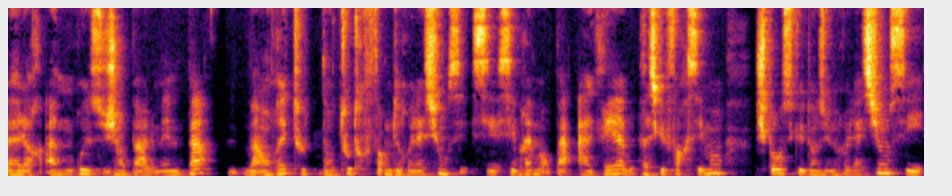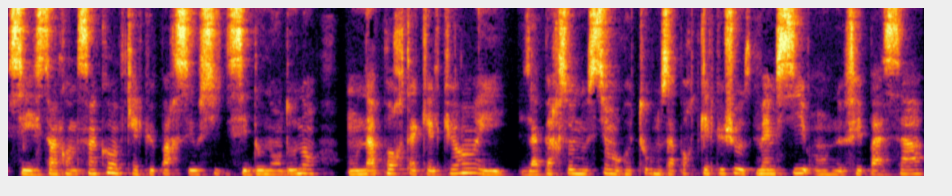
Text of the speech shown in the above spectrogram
alors amoureuses, j'en parle même pas. Bah en vrai, tout, dans toute forme de relation, c'est vraiment pas agréable parce que forcément, je pense que dans une relation, c'est 50-50 quelque part. C'est aussi c'est donnant donnant on apporte à quelqu'un et la personne aussi en retour nous apporte quelque chose. Même si on ne fait pas ça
